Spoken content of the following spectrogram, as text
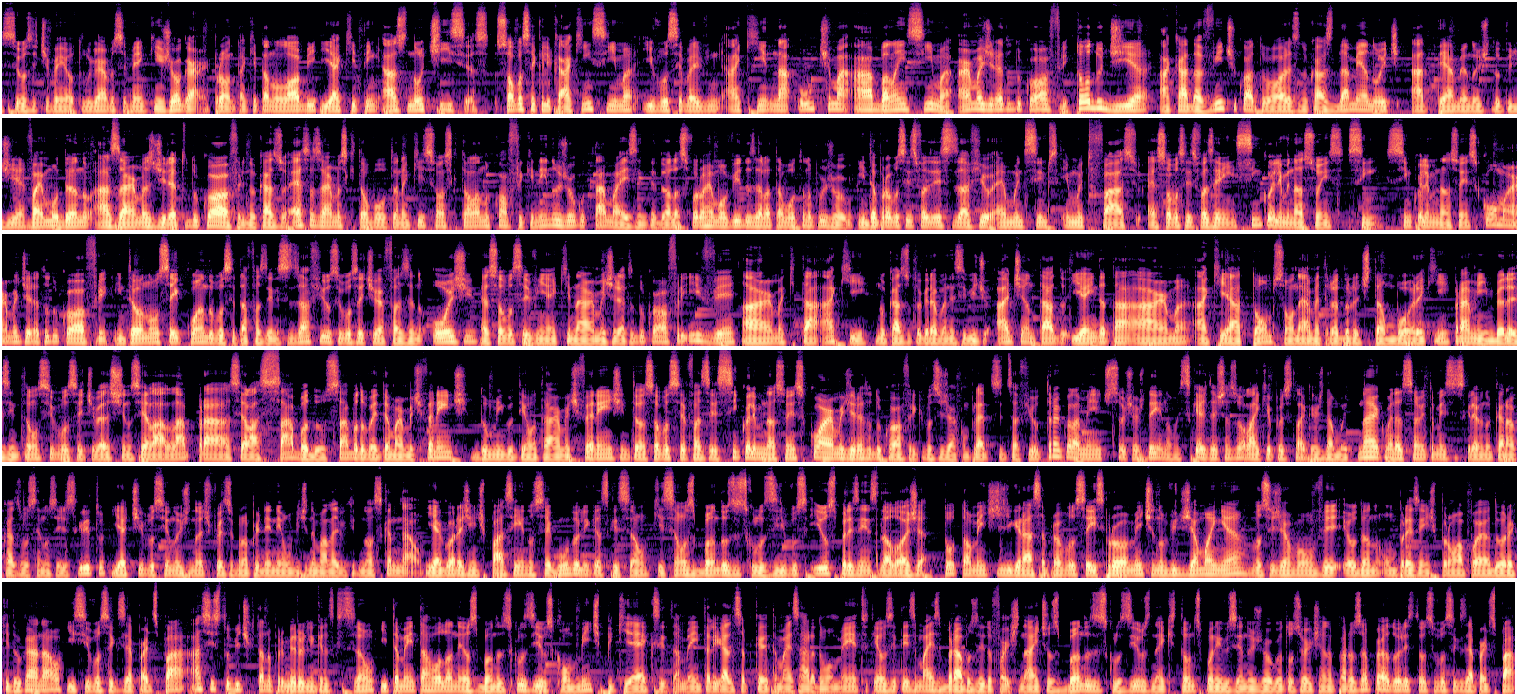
se você estiver em outro lugar, você vem aqui em jogar. Pronto, aqui tá no lobby e aqui tem as notícias. Só você clicar aqui em cima e você vai vir aqui na última aba lá em cima, arma direto do cofre. Todo dia, a cada 24 horas, no caso da meia-noite até a meia-noite do outro dia, vai mudando as armas direto do cofre. No caso, essas armas que estão voltando aqui são as que estão lá no cofre, que nem no jogo tá mais, entendeu? Elas foram removidas, ela tá voltando pro jogo. Então, para vocês fazerem esse desafio é muito simples e muito fácil. É só vocês fazerem 5 eliminações, sim, 5 eliminações com uma arma direto do cofre. Então eu não sei quando você tá fazendo esse desafio, se você estiver fazendo hoje, é só você vir aqui na arma direto do cofre e ver a arma que tá aqui. No caso eu tô gravando esse vídeo adiantado e ainda tá a arma aqui, a Thompson, né, a metralhadora de tambor aqui, pra mim, beleza? Então se você estiver assistindo, sei lá, lá pra, sei lá, sábado, sábado vai ter uma arma diferente, domingo tem outra arma diferente, então é só você fazer 5 eliminações com a arma direto do cofre que você já completa esse desafio tranquilamente. Se eu te ajudei, não esquece de deixar seu like, pois esse like ajuda muito na recomendação e também se inscreve no canal caso você não seja inscrito e ative o sino de notificação para não perder nenhum vídeo nenhuma live aqui do nosso canal. E agora, gente, passe aí no segundo link da descrição, que são os bundles exclusivos e os presentes da loja totalmente de graça para vocês. Provavelmente no vídeo de amanhã, vocês já vão ver eu dando um presente para um apoiador aqui do canal. E se você quiser participar, assista o vídeo que tá no primeiro link da descrição. E também tá rolando aí os bundles exclusivos com Mint Pickaxe também, tá ligado? Essa picareta mais rara do momento. Tem os itens mais brabos aí do Fortnite, os bundles exclusivos, né, que estão disponíveis aí no jogo. Eu tô sorteando para os apoiadores, então se você quiser participar,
